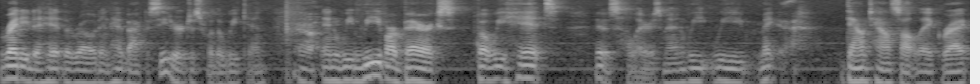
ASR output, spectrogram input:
ready to hit the road and head back to Cedar just for the weekend. Yeah. And we leave our barracks, but we hit. It was hilarious, man. We we make downtown Salt Lake, right?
